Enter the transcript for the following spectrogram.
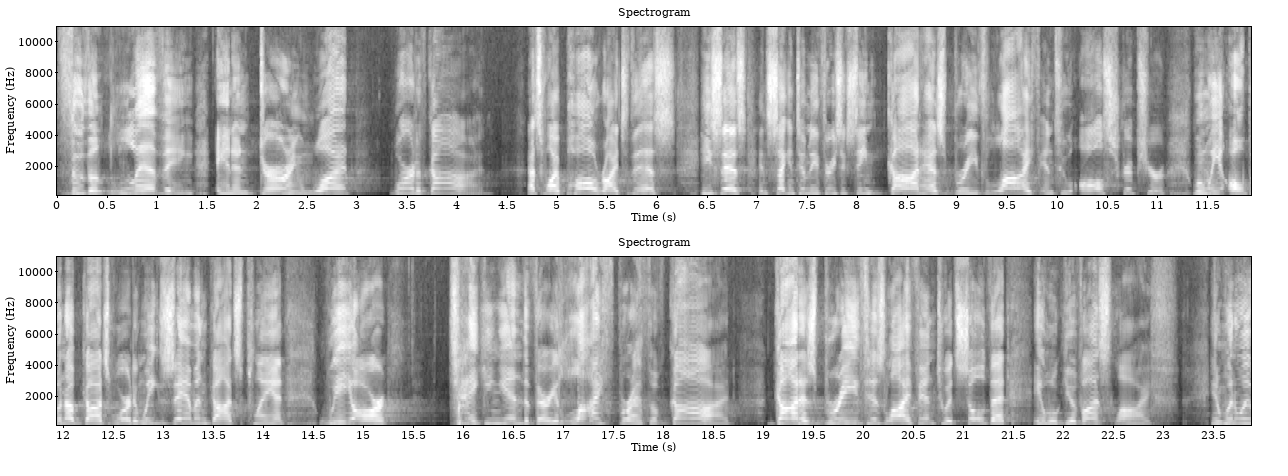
through the living and enduring what? Word of God. That's why Paul writes this. He says in 2 Timothy 3:16, God has breathed life into all scripture. When we open up God's word and we examine God's plan, we are taking in the very life breath of God. God has breathed his life into it so that it will give us life. And when we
